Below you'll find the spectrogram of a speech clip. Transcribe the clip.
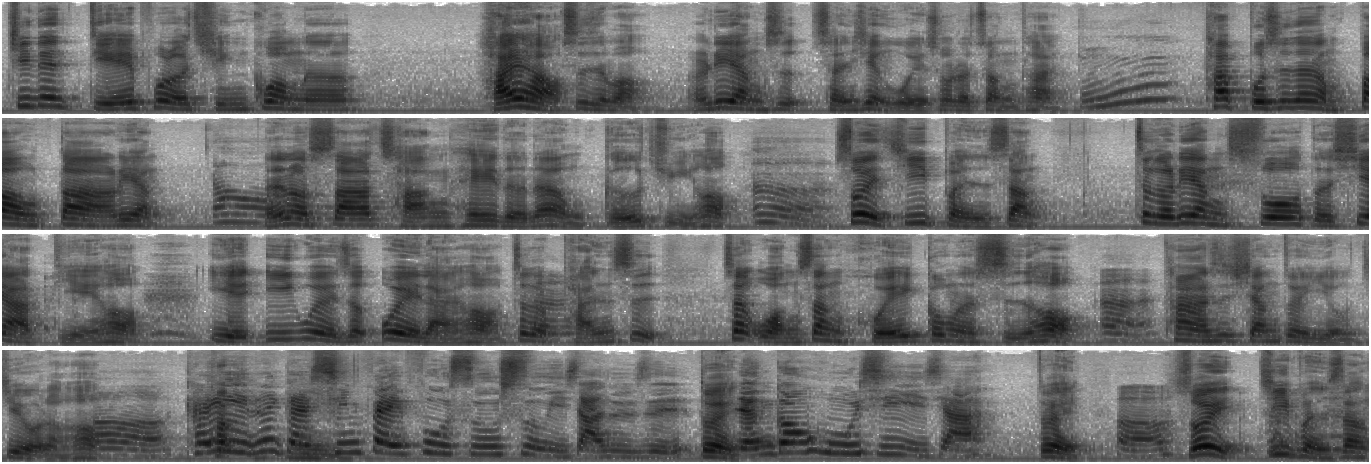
今天跌破的情况呢？还好是什么？量是呈现萎缩的状态，嗯，它不是那种爆大量，哦然后杀长黑的那种格局哈，嗯，所以基本上这个量缩的下跌哈，也意味着未来哈这个盘势在往上回攻的时候，嗯。它还是相对有救了哈。嗯，可以那个心肺复苏术一下，是不是？对人工呼吸一下。对，嗯，所以基本上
